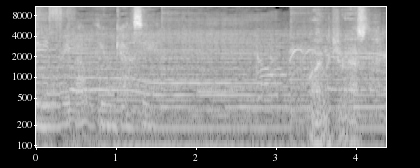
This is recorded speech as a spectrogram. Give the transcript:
anything to worry about with you and Cassie? Why would you ask that?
